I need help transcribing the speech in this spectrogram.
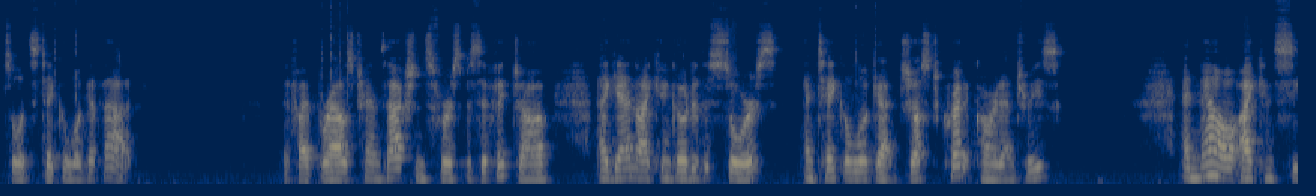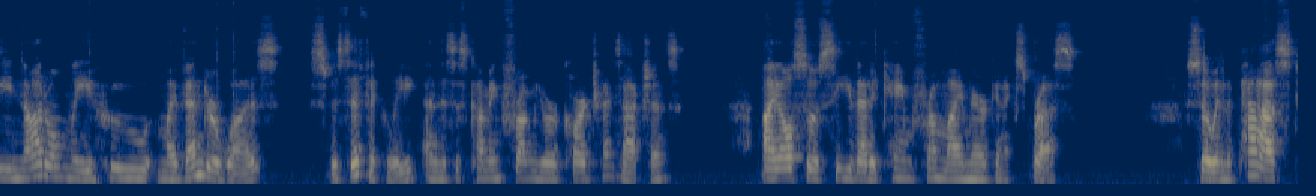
So let's take a look at that. If I browse transactions for a specific job, again I can go to the source and take a look at just credit card entries. And now I can see not only who my vendor was, specifically, and this is coming from your card transactions, I also see that it came from my American Express. So in the past,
